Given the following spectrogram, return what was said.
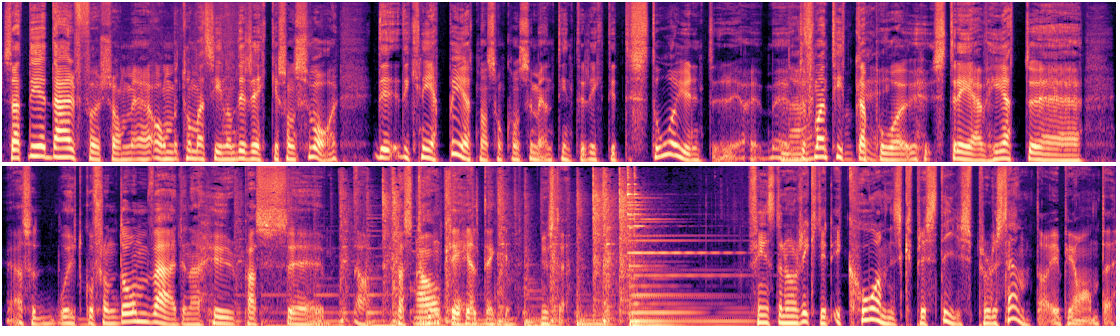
Så att det är därför som, eh, om Thomasin, om det räcker som svar. Det, det knepiga är att man som konsument inte riktigt, det står ju inte. eh, Nej, Då får man titta okej. på strävhet, eh, alltså och utgå från de värdena, hur pass, eh, ja, pass Ja, tungt det är helt enkelt. Just det. Finns det någon riktigt ikonisk prestigeproducent då i Piemonte?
